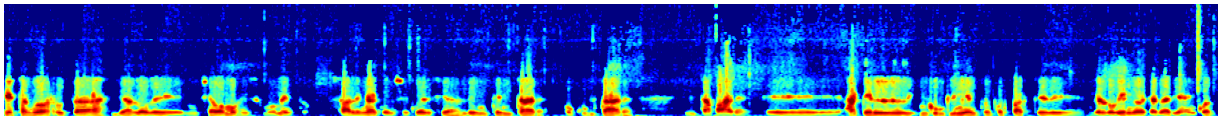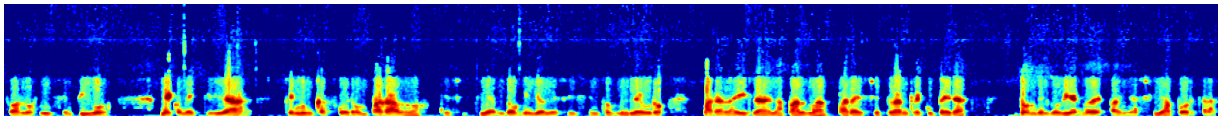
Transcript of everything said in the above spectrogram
Y estas nuevas rutas, ya lo denunciábamos en su momento, salen a consecuencia de intentar ocultar y tapar eh, aquel incumplimiento por parte del gobierno de Canarias en cuanto a los incentivos de conectividad que nunca fueron pagados, que existían 2.600.000 euros para la isla de La Palma, para ese plan Recupera, donde el gobierno de España sí aporta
